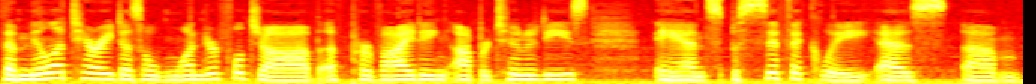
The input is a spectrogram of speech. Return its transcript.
the military does a wonderful job of providing opportunities, and specifically as um,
